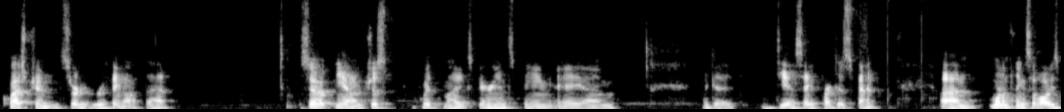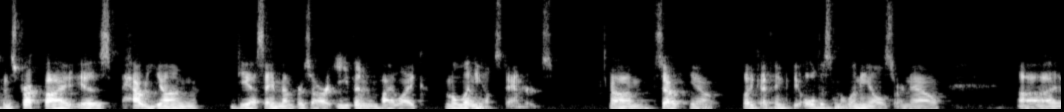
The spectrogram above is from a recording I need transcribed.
question sort of riffing off that. So, you know, just with my experience being a um, like a DSA participant, um, one of the things I've always been struck by is how young DSA members are, even by like millennial standards. Um, so, you know, like I think the oldest millennials are now uh,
